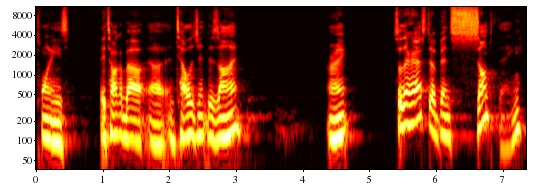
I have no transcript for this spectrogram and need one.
2020s. They talk about uh, intelligent design. All right? So there has to have been something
